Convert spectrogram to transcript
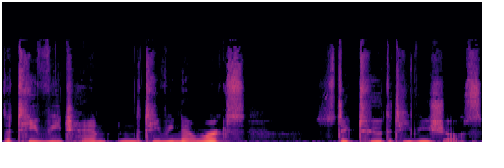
the TV chan the TV networks stick to the TV shows.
